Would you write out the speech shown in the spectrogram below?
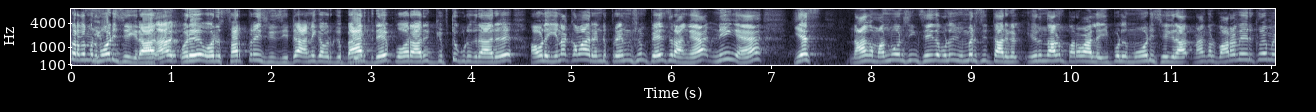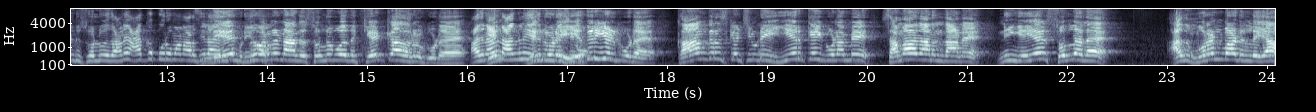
பிரதமர் மோடி செய்கிறார். ஒரு ஒரு சர்ப்ரைஸ் விசிட் அன்னைக்கு அவருக்கு பர்த்டே போறாரு கொடுக்குறாரு. அவ்வளவு இணக்கமா ரெண்டு பிரைம் பேசுறாங்க. நீங்க எஸ் நாங்க மன்மோகன் சிங் செய்த பொழுது விமர்சித்தார்கள். இருந்தாலும் பரவாயில்லை இப்பொழுது மோடி செய்கிறார். நாங்கள் வரவேற்கிறோம் என்று சொல்வதுதானே ஆக்கப்பூர்வமான அரசியலாக இருக்க முடியும்? வரல நாங்க சொல்லும்போது கேட்காதவர்கள் கூட அதனால நாங்களே எங்களுடைய எதிரிகள் கூட காங்கிரஸ் கட்சியுடைய இயற்கை குணமே சமாதானம் தானே நீங்க ஏன் சொல்லல? அது முரண்பாடு இல்லையா?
